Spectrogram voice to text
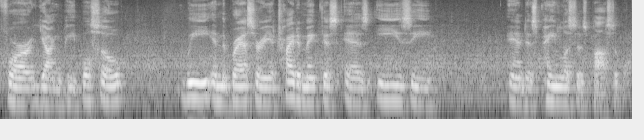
for young people, so we in the brass area try to make this as easy and as painless as possible.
